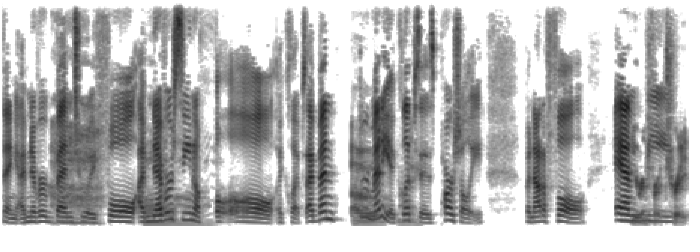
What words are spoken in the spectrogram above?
thing. I've never been to a full i've never seen a Oh. full eclipse. I've been through Oh, many my. eclipses partially but not a full and you're in the, for a treat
